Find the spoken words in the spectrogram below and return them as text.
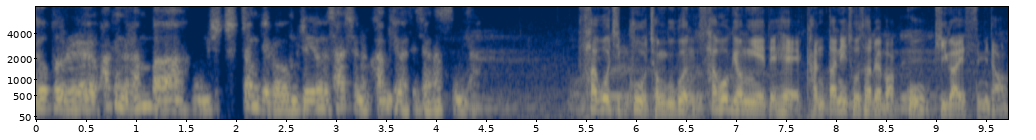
여부를 확인을 한 바 음주 측정기로 음주 사실은 감지가 되지 않았습니다. 사고 직후 정국은 사고 경위에 대해 간단히 조사를 받고 귀가했습니다.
